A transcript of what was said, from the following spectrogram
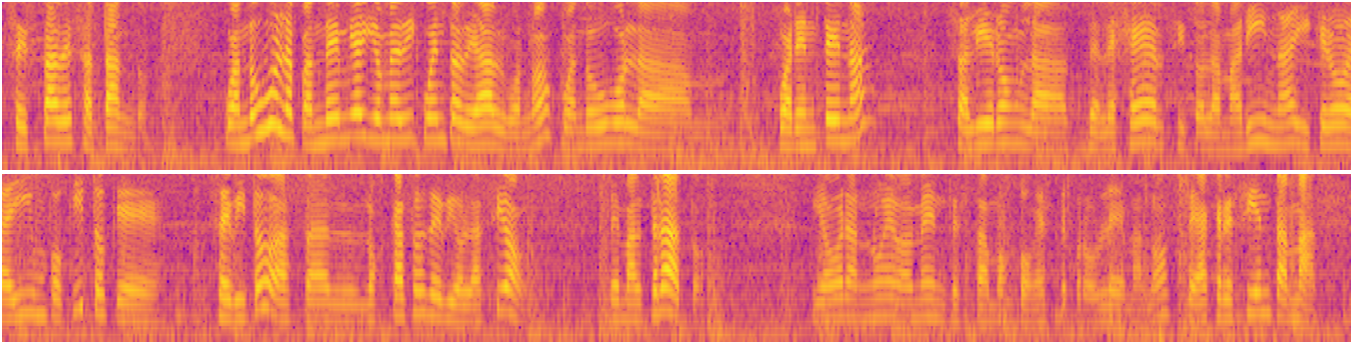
se está desatando. Cuando hubo la pandemia yo me di cuenta de algo, ¿no? Cuando hubo la mm, cuarentena, salieron la, del ejército, la marina, y creo ahí un poquito que se evitó hasta los casos de violación, de maltrato. Y ahora nuevamente estamos con este problema, ¿no? Se acrecienta más.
